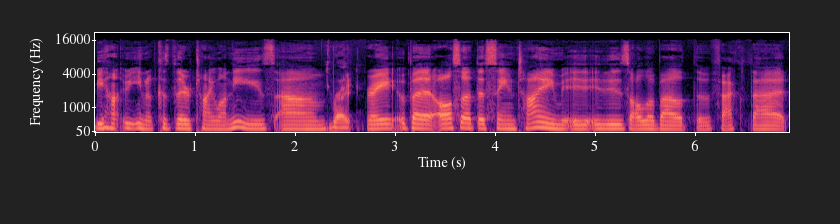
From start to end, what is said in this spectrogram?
behind, you know, because they're Taiwanese. Um, Right. Right. But also at the same time, it, it is all about the fact that,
